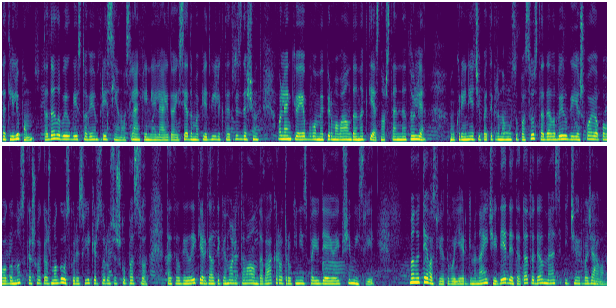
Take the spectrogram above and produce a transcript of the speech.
tad įlipom. Tada labai ilgai stovėjom prie sienos, Lenkai neįleido, įsėdom apie 12.30, o Lenkijoje buvome 1 val. nakties, nors ten netoli. Ukrainiečiai patikrino mūsų pasus, tada labai ilgai ieškojo po vagonus kažkokio žmogaus, kuris lyg ir su rusišku pasu. Tad ilgai laikė ir gal tik 11 val. vakaro traukinys pajudėjo į Pšemyslį. Mano tėvas Lietuvoje ir giminaičiai dėdė teta, todėl mes į čia ir važiavom.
